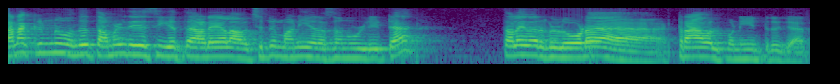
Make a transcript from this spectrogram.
தனக்குன்னு வந்து தமிழ் தேசியத்தை அடையாளம் வச்சுட்டு மணியரசன் உள்ளிட்ட தலைவர்களோட ட்ராவல் பண்ணிகிட்டு இருக்கார்.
